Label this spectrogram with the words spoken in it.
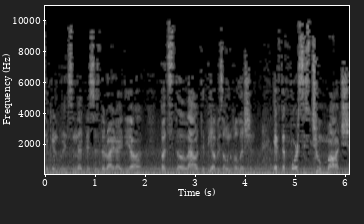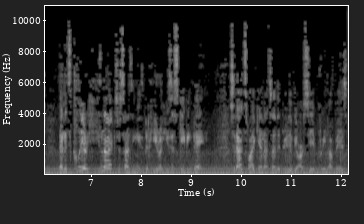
to convince him that this is the right idea, but still allowed to be of his own volition. If the force is too much, then it's clear he's not exercising his bechira; he's escaping pain. So that's why, again, that's why the beauty of the RCA prenup is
